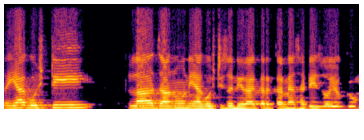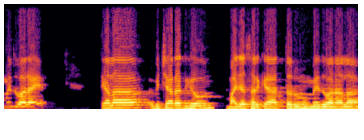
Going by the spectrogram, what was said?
तर या गोष्टीला जाणून या गोष्टीचं निराकरण करण्यासाठी जो योग्य उमेदवार आहे त्याला विचारात घेऊन माझ्यासारख्या तरुण उमेदवाराला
